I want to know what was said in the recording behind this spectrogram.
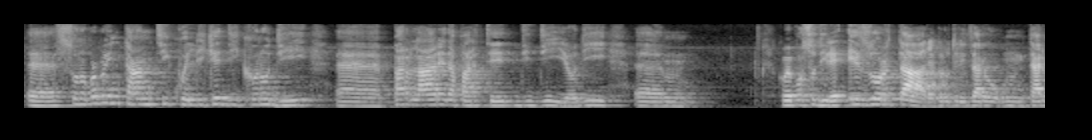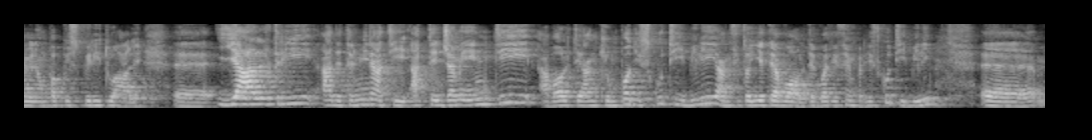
eh, sono proprio in tanti quelli che dicono di eh, parlare da parte di Dio, di, ehm, come posso dire, esortare, per utilizzare un termine un po' più spirituale, eh, gli altri a determinati atteggiamenti, a volte anche un po' discutibili, anzi togliete a volte, quasi sempre discutibili, ehm,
